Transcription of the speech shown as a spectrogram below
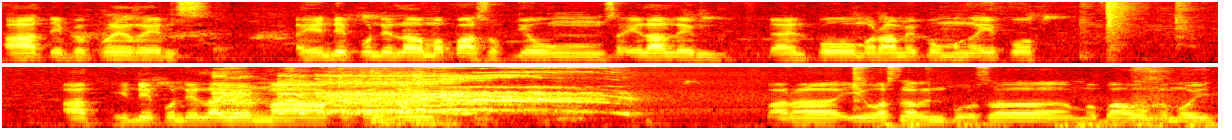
At ipipre-rinse ay hindi po nila mapasok yung sa ilalim dahil po marami pong mga ipot. At hindi po nila yon makakalkal para iwas na rin po sa mabahong amoy.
